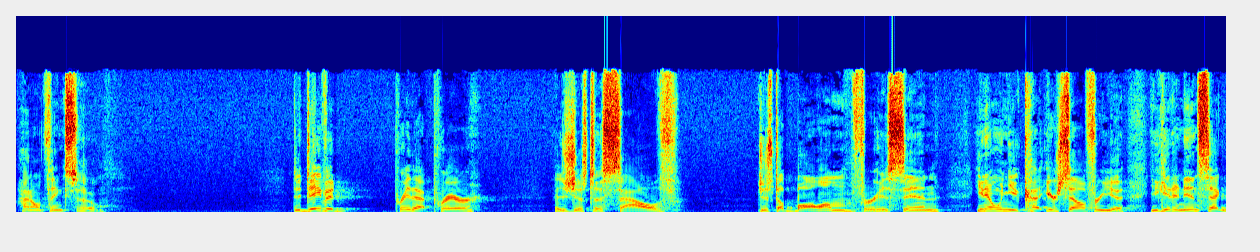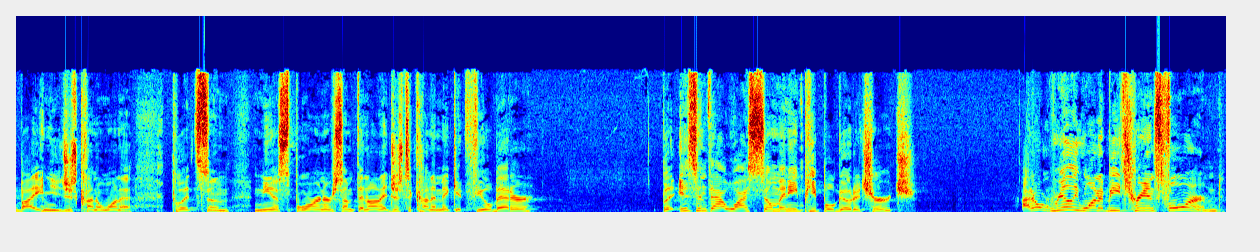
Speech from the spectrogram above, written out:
I don't think so. Did David pray that prayer as just a salve, just a balm for his sin? You know, when you cut yourself or you, you get an insect bite and you just kind of want to put some neosporin or something on it just to kind of make it feel better? But isn't that why so many people go to church? I don't really want to be transformed.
